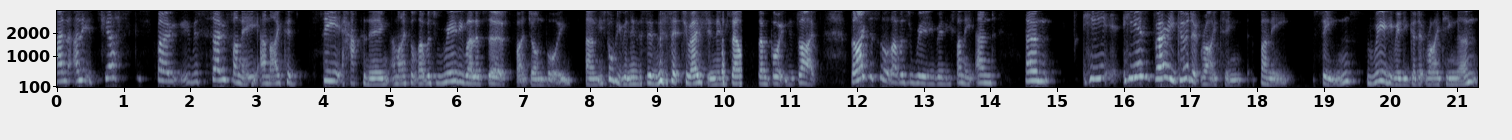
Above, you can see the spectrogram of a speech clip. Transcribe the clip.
and and it just spoke. It was so funny, and I could see it happening. And I thought that was really well observed by John Boyne. Um, he's probably been in a similar situation himself at some point in his life, but I just thought that was really really funny. And um, he he is very good at writing funny scenes, really, really good at writing them.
